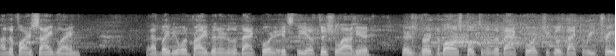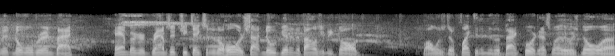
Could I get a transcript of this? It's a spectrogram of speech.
on the far sideline. That baby would probably been into the back court. It hits the official out here. There's Burton. The ball is poked into the back court. She goes back to retrieve it. No over and back. Hamburger grabs it. She takes it to the hole. Her shot no good, and the foul should be called. Ball was deflected into the back court. That's why there was no uh,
